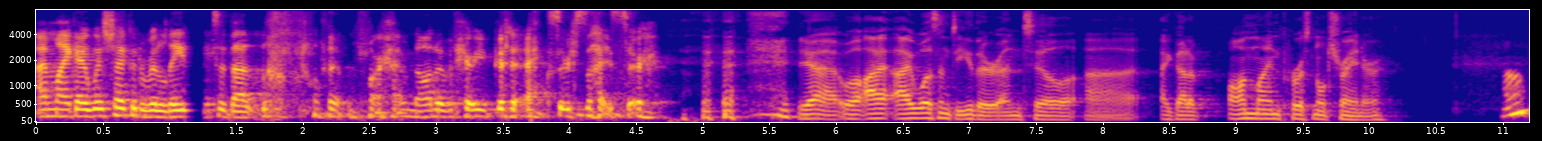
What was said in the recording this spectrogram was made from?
I'm like, I wish I could relate to that a little bit more. I'm not a very good exerciser. yeah, well, I, I wasn't either until uh, I got an online personal trainer. Oh.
